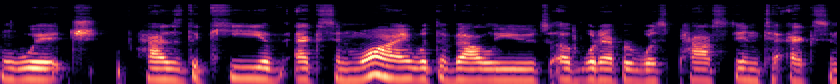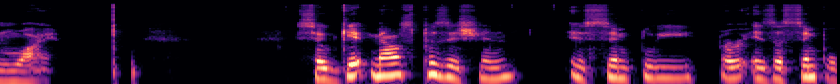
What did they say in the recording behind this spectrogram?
which has the key of x and y with the values of whatever was passed into x and y. So get mouse position is simply or is a simple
